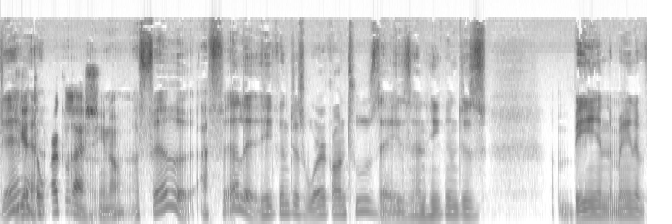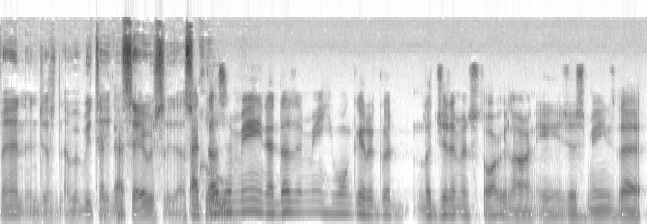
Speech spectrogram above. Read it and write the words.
yeah, You get to work less, you know. I feel it. I feel it. He can just work on Tuesdays and he can just be in the main event and just never be taken that- seriously. That's That cool. doesn't mean that doesn't mean he won't get a good legitimate storyline. It just means that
